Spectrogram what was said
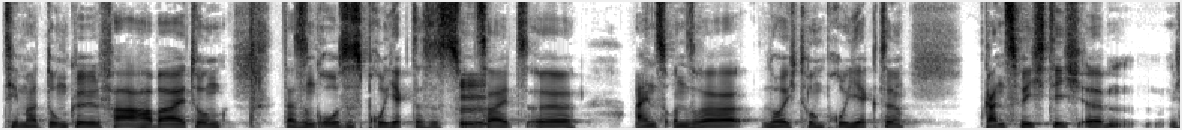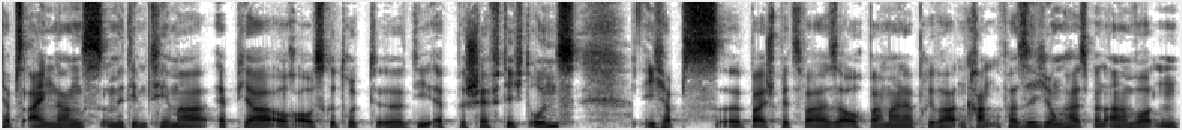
Thema Dunkelverarbeitung. Das ist ein großes Projekt, das ist mhm. zurzeit mhm. äh, eins unserer Leuchtturmprojekte. Ganz wichtig, ähm, ich habe es eingangs mit dem Thema App ja auch ausgedrückt, äh, die App beschäftigt uns. Ich habe es äh, beispielsweise auch bei meiner privaten Krankenversicherung, heißt mit anderen Worten,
